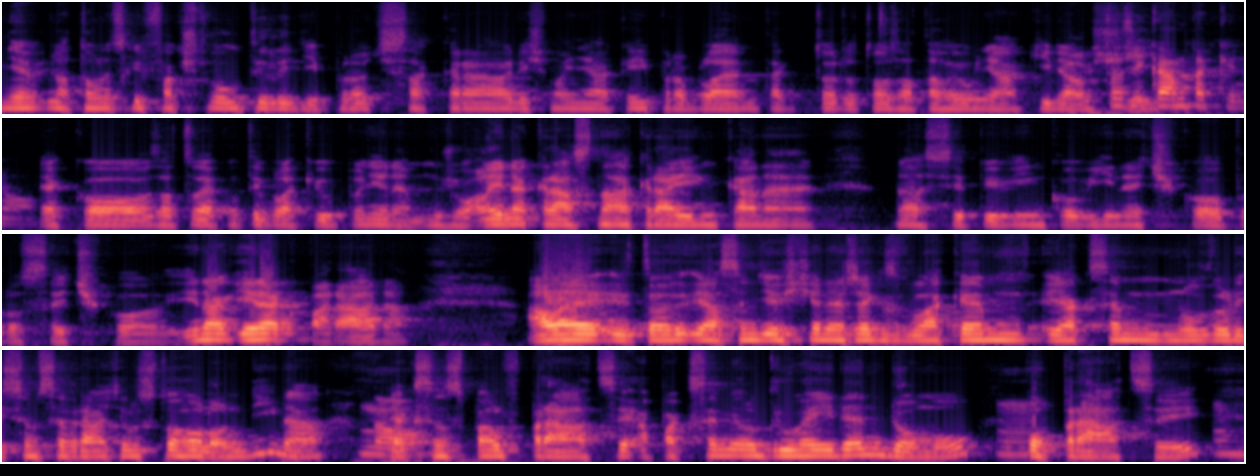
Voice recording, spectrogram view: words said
mě na tom vždycky fakt štvou ty lidi. Proč sakra, když mají nějaký problém, tak to do toho zatahují nějaký další. to říkám taky, no. Jako za to jako ty vlaky úplně nemůžou. Ale jinak krásná krajinka, ne? Dáš si pivínko, vínečko, prosečko. Jinak, jinak paráda. Ale to, já jsem ti ještě neřekl s vlakem, jak jsem mluvil, když jsem se vrátil z toho Londýna, No. jak jsem spal v práci a pak jsem měl druhý den domů Hmm. po práci, Mhm.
